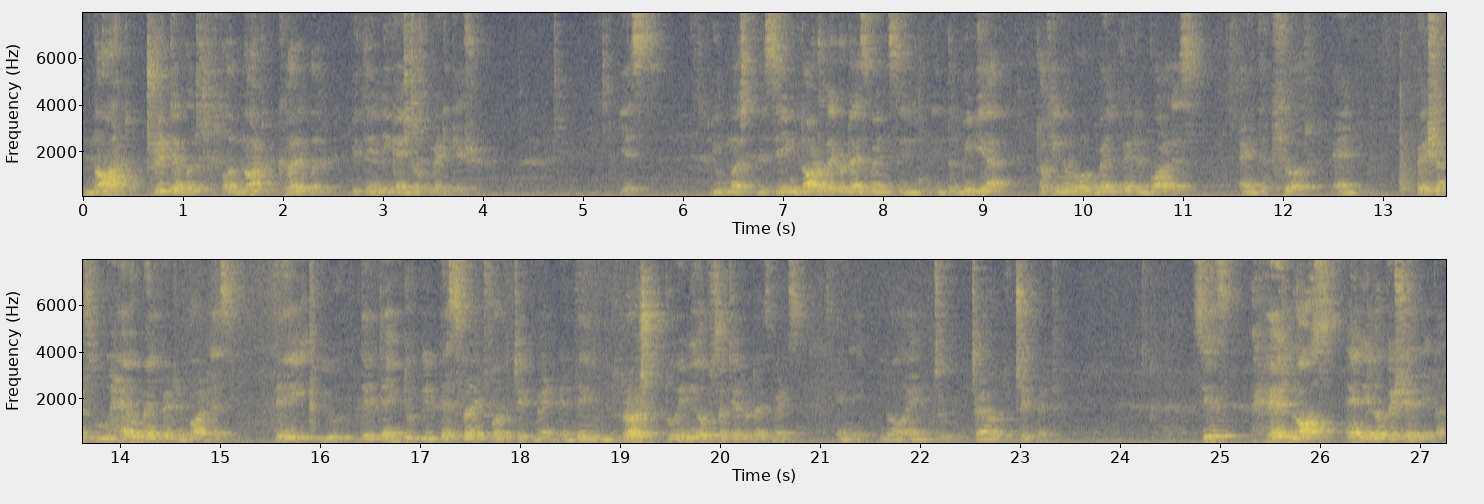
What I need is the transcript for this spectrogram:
not treatable or not curable with any kind of medication. Yes, you must be seeing lot of advertisements in, in the media talking about male pattern baldness and the cure and patients who have male pattern baldness they, you, they tend to be desperate for the treatment and they will rush to any of such advertisements and, you know, and to try out the treatment. Since hair loss and alopecia areata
